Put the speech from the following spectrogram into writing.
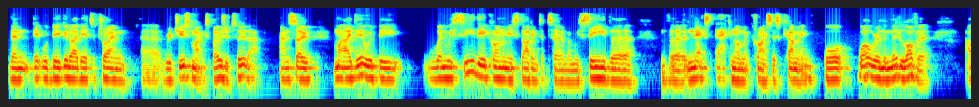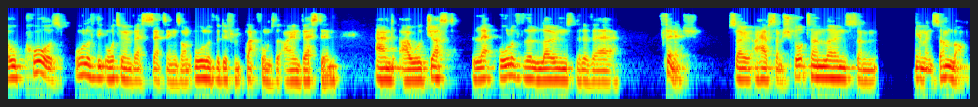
then it would be a good idea to try and uh, reduce my exposure to that. And so my idea would be when we see the economy starting to turn, when we see the the next economic crisis coming, or while we're in the middle of it, I will pause all of the auto invest settings on all of the different platforms that I invest in, and I will just let all of the loans that are there finish. So I have some short term loans, some medium, and some long.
